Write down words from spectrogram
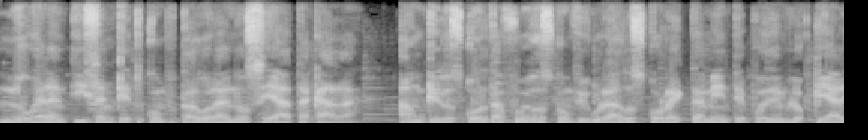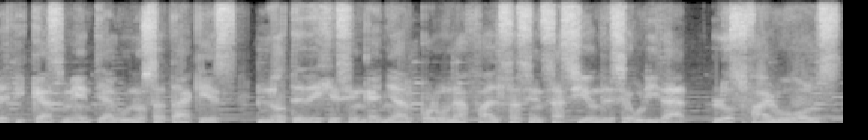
no garantizan que tu computadora no sea atacada. Aunque los cortafuegos configurados correctamente pueden bloquear eficazmente algunos ataques, no te dejes engañar por una falsa sensación de seguridad. Los firewalls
